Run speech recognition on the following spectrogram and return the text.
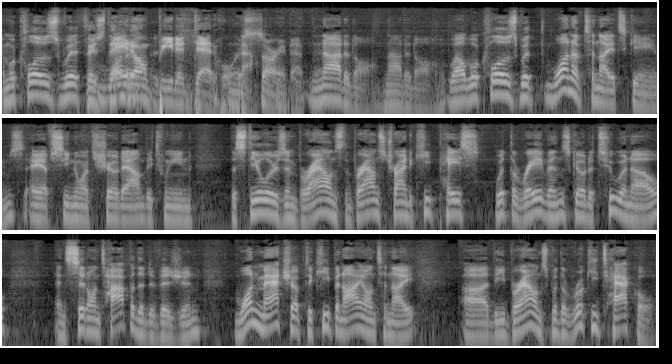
And we'll close with Because they don't beat a dead horse. No, Sorry about that. Not at all. Not at all. Well, we'll close with one of tonight's games AFC North showdown between the Steelers and Browns. The Browns trying to keep pace with the Ravens, go to 2 and 0 and sit on top of the division. One matchup to keep an eye on tonight. Uh, the Browns with a rookie tackle,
